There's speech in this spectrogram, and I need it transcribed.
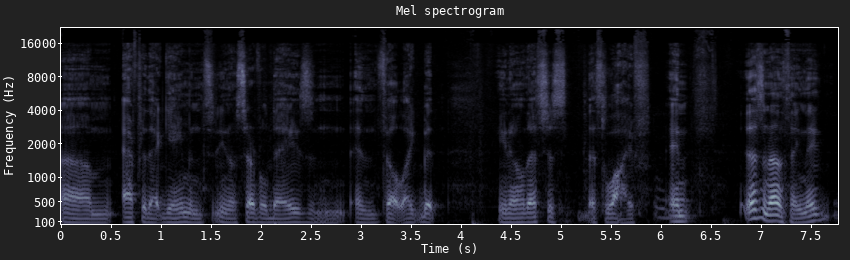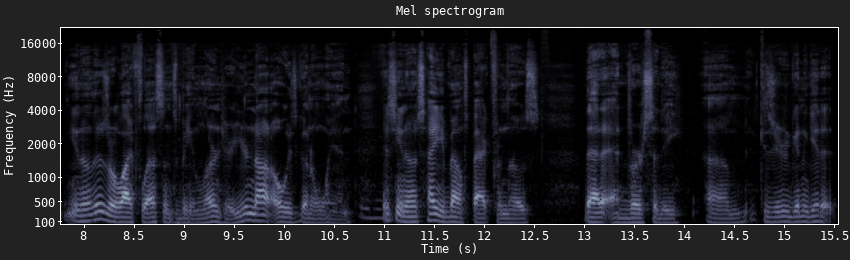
um, after that game in you know several days and and felt like but you know that's just that's life. And that's another thing. They you know those are life lessons being learned here. You're not always going to win it's you know it's how you bounce back from those that adversity because you're going to get it.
